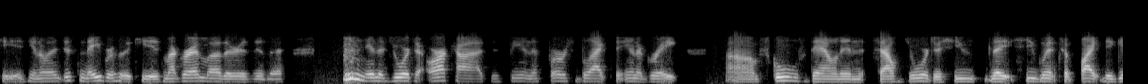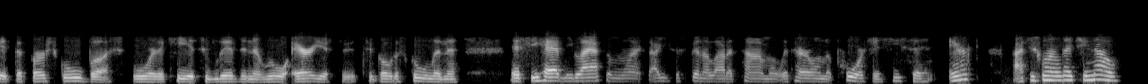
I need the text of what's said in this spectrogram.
kids, you know, and just neighborhood kids. My grandmother is in the in the Georgia archives as being the first black to integrate um schools down in South Georgia. She they she went to fight to get the first school bus for the kids who lived in the rural areas to to go to school in the and she had me laughing once. I used to spend a lot of time with her on the porch, and she said, "Eric, I just want to let you know,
